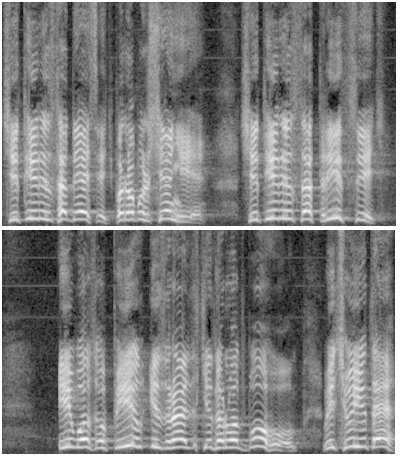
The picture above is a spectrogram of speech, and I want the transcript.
410 порабощені, 430 і возопів ізраїльський народ Богу. Ви чуєте,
